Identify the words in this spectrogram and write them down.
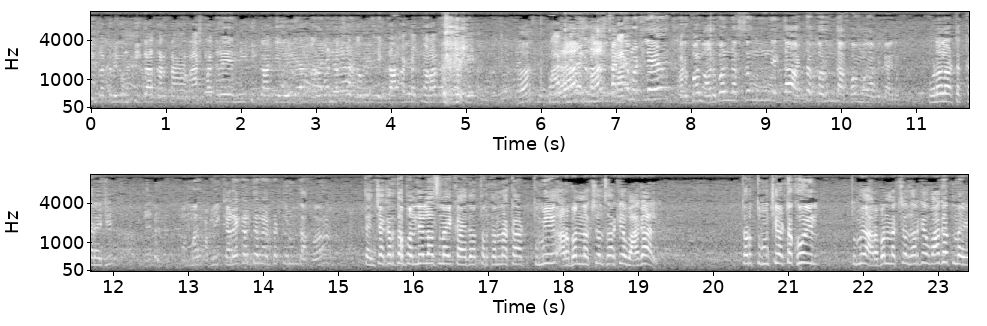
एकत्र येऊन टीका करताय. राज ठाकरे यांनी टीका केलेली आहे. अर्बन नक्षल करून एकदा अटक करा. म्हटले अर्बन अर्बन नक्सल म्हणून एकदा अटक करून दाखवा मग आम्ही काय करतो. कोणाला अटक करायची? मग आम्ही कार्यकर्त्यांना अटक करून दाखवा. त्यांच्याकरता बनलेलाच नाही कायदा तर त्यांना का तुम्ही अर्बन नक्षलसारखे वागाल? तर तुमची अटक होईल. तुम्ही अर्बन नक्षलसारखे वागत नाही.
